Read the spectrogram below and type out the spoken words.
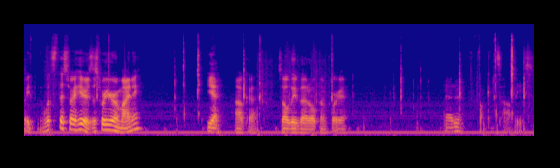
Wait, what's this right here? Is this where you were mining? Yeah. Okay. So I'll leave that open for you. Better. Fucking zombies.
